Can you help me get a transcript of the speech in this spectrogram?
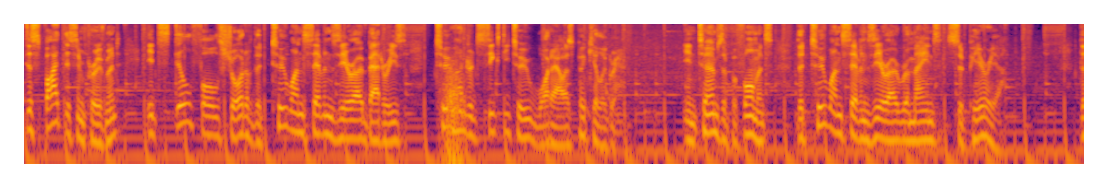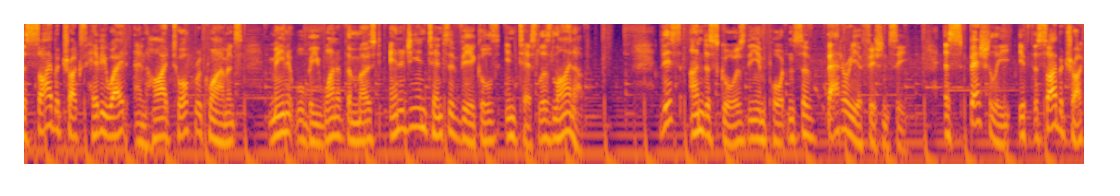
Despite this improvement, it still falls short of the 2170 battery's 262 watt-hours per kilogram. In terms of performance, the 2170 remains superior. The Cybertruck's heavyweight and high torque requirements mean it will be one of the most energy-intensive vehicles in Tesla's lineup. This underscores the importance of battery efficiency, especially if the Cybertruck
